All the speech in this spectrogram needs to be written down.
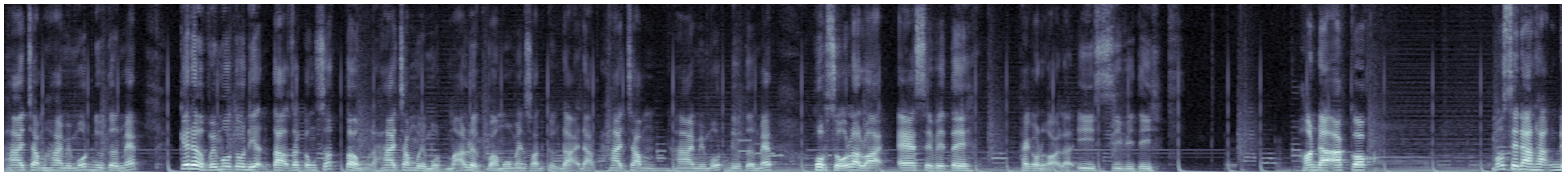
221 Nm. Kết hợp với mô tô điện tạo ra công suất tổng là 211 mã lực và mô men xoắn cực đại đạt 221 Nm. Hộp số là loại ECVT hay còn gọi là eCVT. Honda Accord Mẫu sedan hạng D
